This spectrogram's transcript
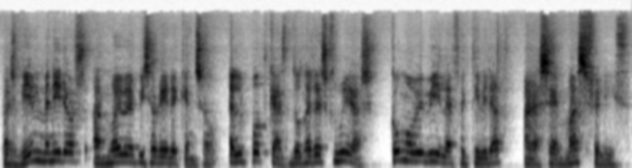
Pues bienvenidos a nuevo episodio de Kenzo, el podcast donde descubrirás cómo vivir la efectividad para ser más feliz.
